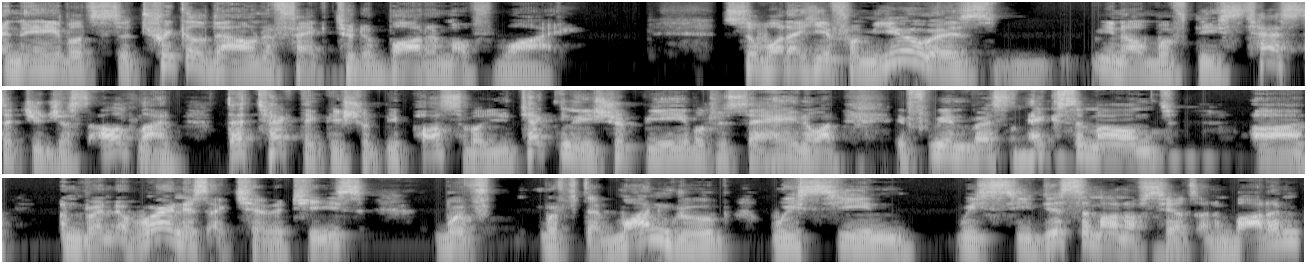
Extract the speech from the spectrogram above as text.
enables the trickle down effect to the bottom of Y. So what I hear from you is, you know, with these tests that you just outlined, that technically should be possible. You technically should be able to say, hey, you know what, if we invest X amount uh, on brand awareness activities with with the one group, we seen we see this amount of sales on the bottom.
